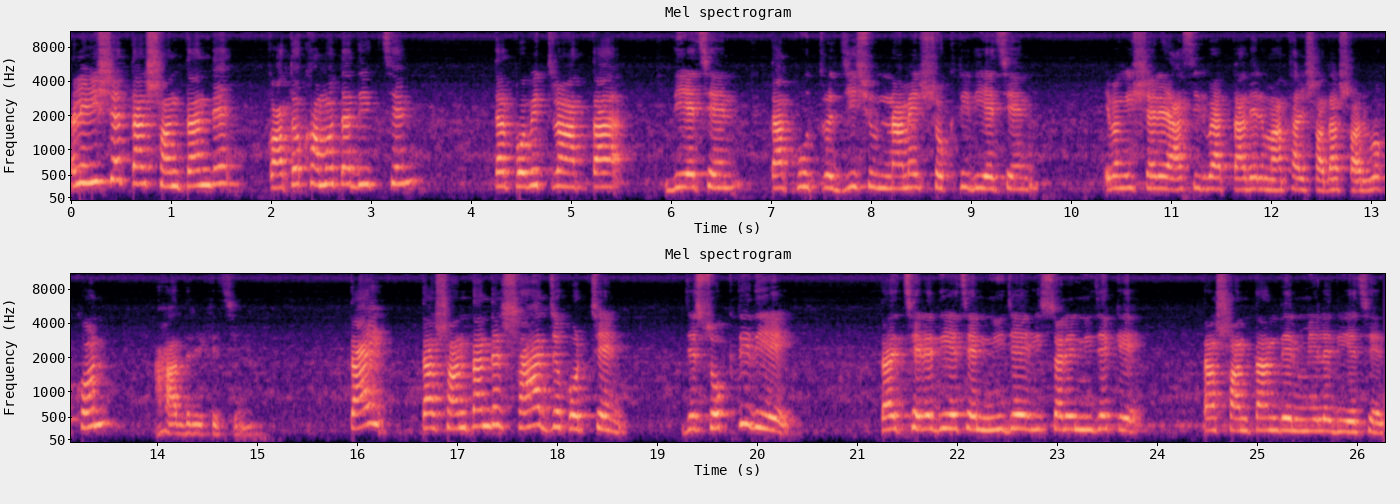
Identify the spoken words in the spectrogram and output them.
তাহলে ঈশ্বর তার সন্তানদের কত ক্ষমতা দিচ্ছেন? তার পবিত্র আত্মা দিয়েছেন, তার পুত্র যিশুর নামের শক্তি দিয়েছেন এবং ঈশ্বরের আশীর্বাদ তাদের মাথায় সদা সর্বক্ষণ হাত রেখেছেন। তাই তার সন্তানদের সাহায্য করছেন যে শক্তি দিয়ে তাই ছেড়ে দিয়েছেন নিজে, ঈশ্বরের নিজেকে, তার সন্তানদের মেলে দিয়েছেন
